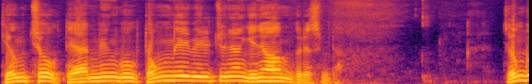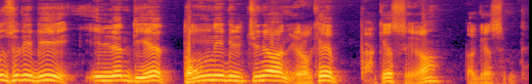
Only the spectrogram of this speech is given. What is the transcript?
경축 대한민국 독립 1주년 기념 그랬습니다. 정부 수립이 1년 뒤에 독립 1주년 이렇게 바뀌었어요. 바뀌었습니다.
